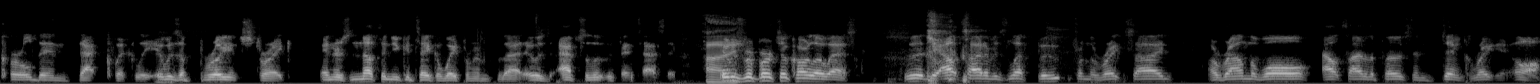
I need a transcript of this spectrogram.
curled in that quickly. It was a brilliant strike, and there's nothing you can take away from him for that. It was absolutely fantastic. Uh, it was Roberto Carlo esque. The, the outside of his left boot from the right side, around the wall, outside of the post, and dink right. In. Oh,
